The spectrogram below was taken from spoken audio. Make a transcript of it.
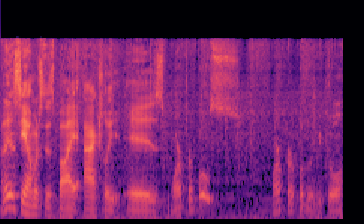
I didn't see how much this buy actually is. More purples? More purple would be cool.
